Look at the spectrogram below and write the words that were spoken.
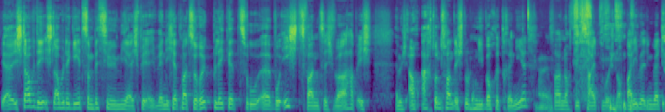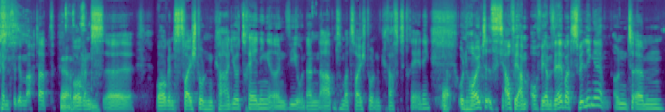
ja, ich glaube, ich glaube, der geht so ein bisschen wie mir. Ich, wenn ich jetzt mal zurückblicke zu, äh, wo ich 20 war, habe ich nämlich auch 28 Stunden die Woche trainiert. Das waren noch die Zeiten, wo ich noch Bodybuilding-Wettkämpfe gemacht habe. Ja. Morgens, äh, morgens zwei Stunden Cardio-Training irgendwie und dann abends nochmal zwei Stunden Krafttraining. Ja. Und heute ist es ja auch, wir haben auch, wir haben selber Zwillinge und ähm,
